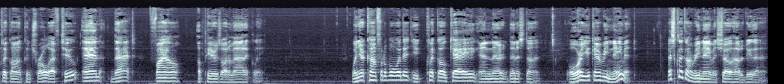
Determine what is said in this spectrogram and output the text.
click on Control F2 and that file appears automatically. When you're comfortable with it, you click OK and there, then it's done. Or you can rename it. Let's click on rename and show how to do that.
